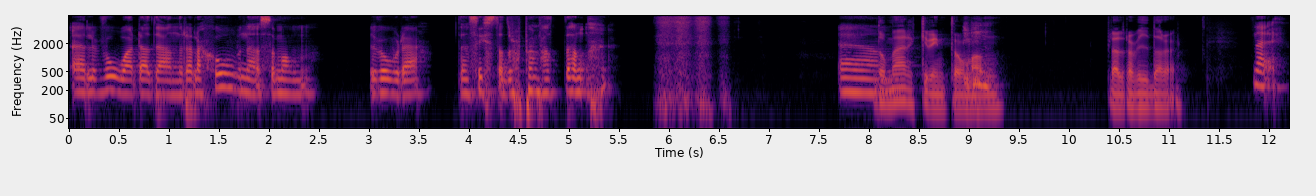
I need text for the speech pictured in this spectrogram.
Eller vårda den relationen som om det vore den sista droppen vatten. Ehm, De märker inte om man bläddrar vidare. nej.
